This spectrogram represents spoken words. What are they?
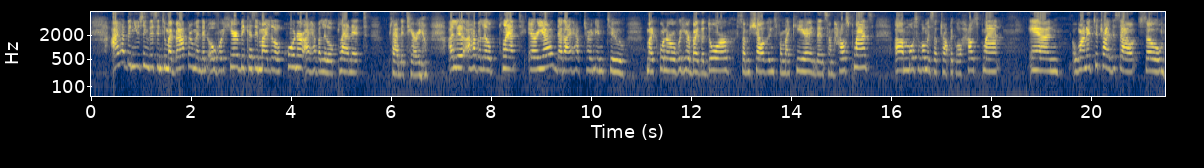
i have been using this into my bathroom and then over here because in my little corner i have a little planet planetarium I, I have a little plant area that i have turned into my corner over here by the door some shelvings from ikea and then some house plants um, most of them is a tropical house plant. And i wanted to try this out. So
